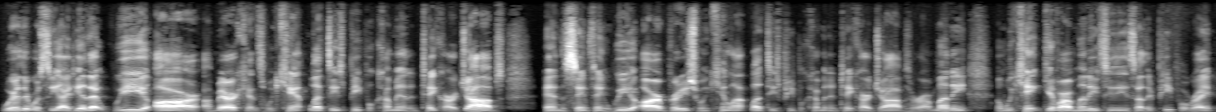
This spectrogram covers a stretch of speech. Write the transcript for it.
where there was the idea that we are Americans, we can't let these people come in and take our jobs. And the same thing, we are British, we cannot let these people come in and take our jobs or our money, and we can't give our money to these other people, right?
